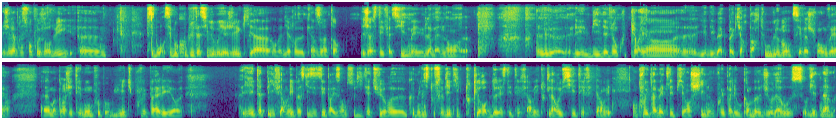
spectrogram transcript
J'ai l'impression qu'aujourd'hui, c'est bon, beaucoup plus facile de voyager qu'il y a, on va dire, 15-20 ans. Déjà, c'était facile, mais là maintenant, euh, t'as vu, euh, les billets d'avion coûtent plus rien. Il euh, y a des backpackers partout. Le monde s'est vachement ouvert. moi, quand j'étais môme, faut pas oublier, tu pouvais pas aller. il y a des tas de pays fermés parce qu'ils étaient, par exemple, sous dictature communiste ou soviétique. Toute l'Europe de l'Est était fermée, toute la Russie était fermée. On pouvait pas mettre les pieds en Chine, on pouvait pas aller au Cambodge, au Laos, au Vietnam.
